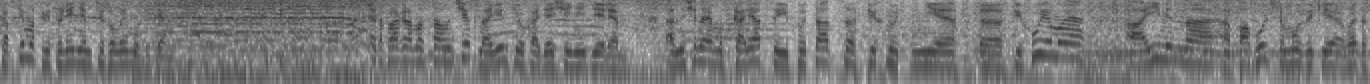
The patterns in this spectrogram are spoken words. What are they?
ко всем ответвлениям тяжелой музыки. Это программа Soundcheck, новинки уходящей недели. А, Начинаем ускоряться и пытаться впихнуть не э, впихуемое, а именно а, побольше музыки в этот,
